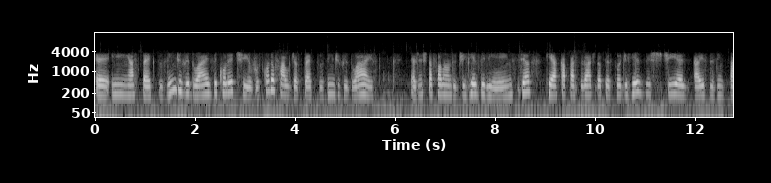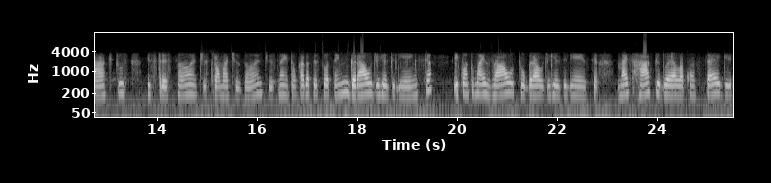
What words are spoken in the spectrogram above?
é, em aspectos individuais e coletivos. Quando eu falo de aspectos individuais, a gente está falando de resiliência, que é a capacidade da pessoa de resistir a, a esses impactos estressantes, traumatizantes, né? Então, cada pessoa tem um grau de resiliência e quanto mais alto o grau de resiliência, mais rápido ela consegue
